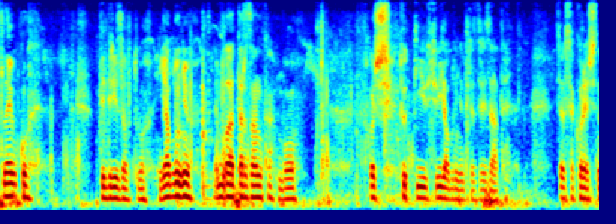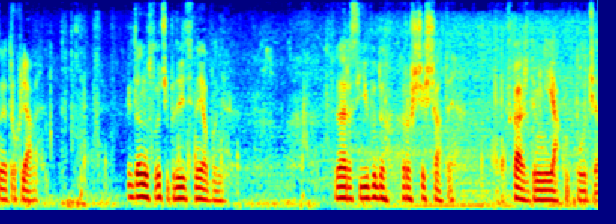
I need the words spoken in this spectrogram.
сливку, підрізав ту яблуню, де була тарзанка, бо хоч тут її всю яблуню треба зрізати. Це все коричневе трухляве. І в даному випадку подивіться на яблуню. Зараз її буду розчищати. Скажете мені, як вийшло.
